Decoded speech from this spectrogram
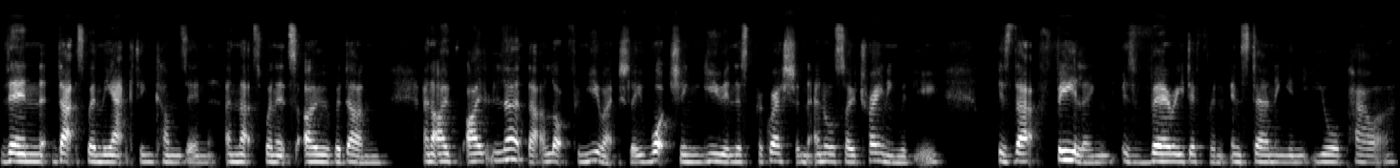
then that's when the acting comes in and that's when it's overdone. And i i learned that a lot from you actually watching you in this progression and also training with you is that feeling is very different in standing in your power.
